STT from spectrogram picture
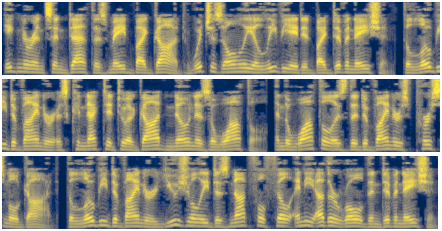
ignorance, and death is made by God, which is only alleviated by divination. The Lobi diviner is connected to a god known as a Wathel, and the Wathel is the diviner's personal god. The Lobi diviner usually does not fulfill any other role than divination,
